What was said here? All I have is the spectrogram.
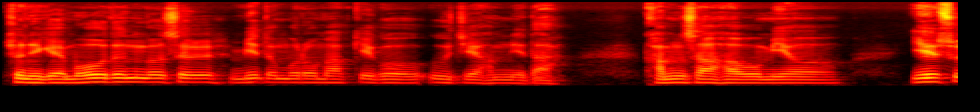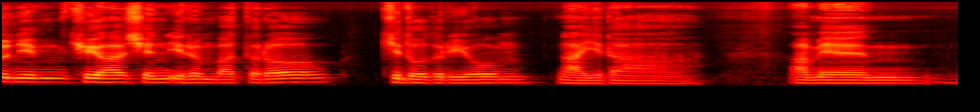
주님께 모든 것을 믿음으로 맡기고 의지합니다. 감사하오며 예수님 귀하신 이름 받들어 기도드리옵나이다. 아멘.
